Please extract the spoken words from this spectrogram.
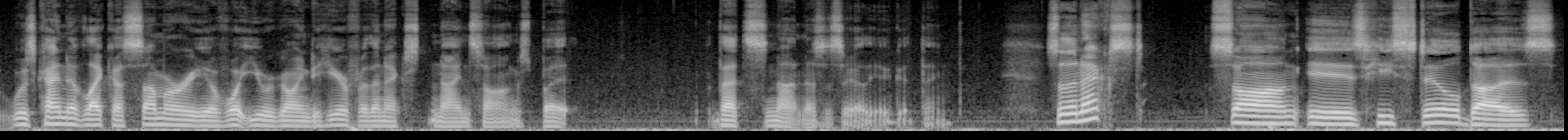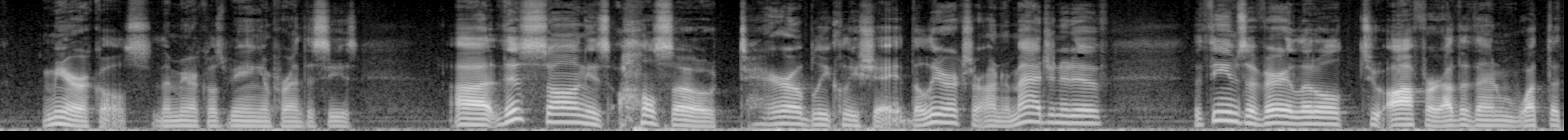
was kind of like a summary of what you were going to hear for the next nine songs, but that's not necessarily a good thing. So the next song is He Still Does Miracles, the miracles being in parentheses. Uh, this song is also terribly cliched. The lyrics are unimaginative. The themes have very little to offer other than what the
